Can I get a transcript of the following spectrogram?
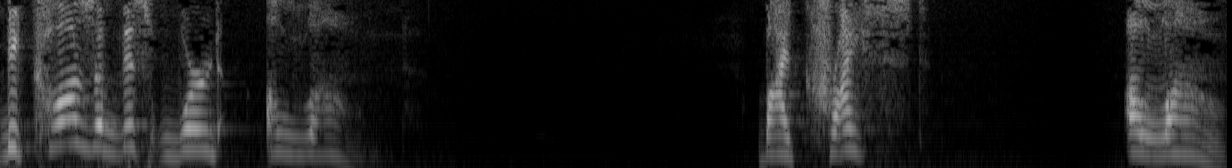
Because of this word alone by Christ alone,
